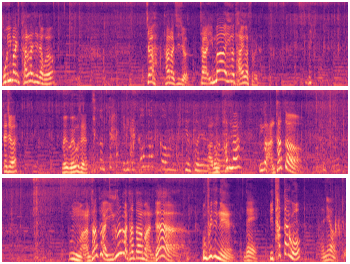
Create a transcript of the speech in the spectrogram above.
고기 맛이 달라지냐고요? 자 달라지죠 자 임마 이거 다 익었습니다 되죠? 왜, 왜 웃어요? 전딱 이렇게 꺼먹꺼먹해 보여서. 아 너무 탔나? 이거 안 탔다 음 안 탔다 이걸 탔다 하면 안 돼 우피디님 네. 이 탔다고? 아니요. 쪼,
